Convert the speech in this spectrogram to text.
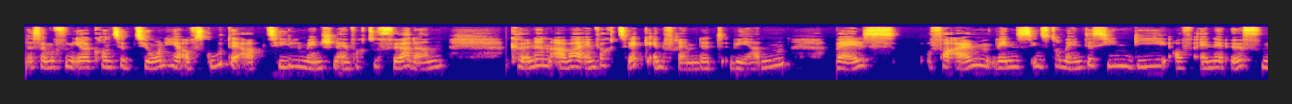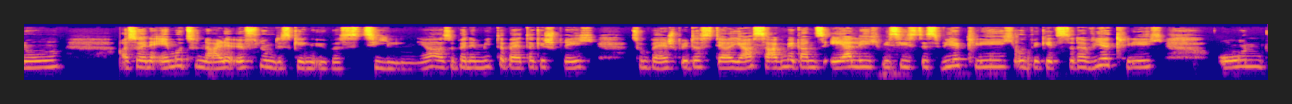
sagen wir von ihrer Konzeption her aufs Gute abzielen, Menschen einfach zu fördern, können aber einfach zweckentfremdet werden, weil es vor allem, wenn es Instrumente sind, die auf eine Öffnung also eine emotionale Öffnung des Gegenübers zielen. Ja, also bei einem Mitarbeitergespräch zum Beispiel, dass der, ja, sag mir ganz ehrlich, wie siehst du es wirklich und wie geht's dir da wirklich? Und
